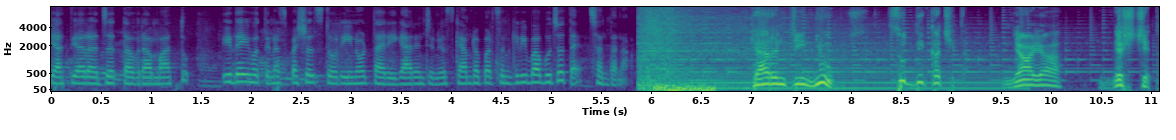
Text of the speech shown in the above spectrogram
ಖ್ಯಾತಿಯ ರಜತ್ ಅವರ ಮಾತು. ಇದೇ ಹೊತ್ತಿನ ಸ್ಪೆಷಲ್ ಸ್ಟೋರಿ ನೋಡ್ತಾ ಇರಿ. Guarantee news camera person Giribabu ಜೊತೆ ಚಂದನ. ಗ್ಯಾರಂಟಿ ನ್ಯೂಸ್ ಸುದ್ದಿ ಖಚಿತ ನ್ಯಾಯ ನಿಶ್ಚಿತ.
